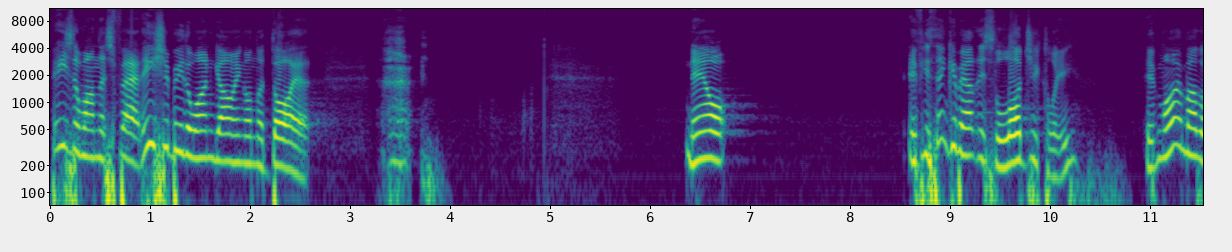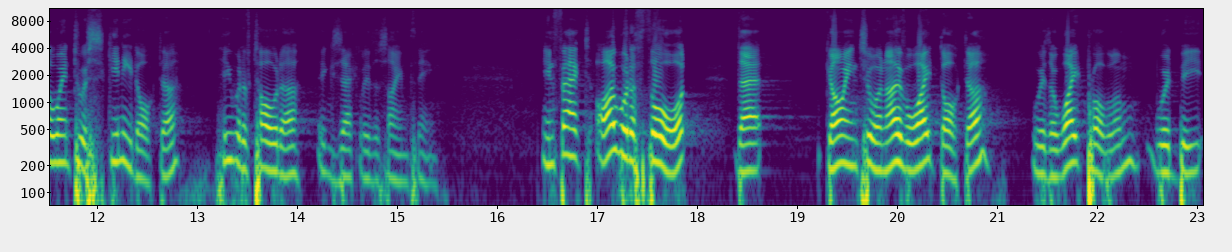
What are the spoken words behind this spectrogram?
He's the one that's fat. He should be the one going on the diet." Now, if you think about this logically, if my mother went to a skinny doctor, he would have told her exactly the same thing. In fact, I would have thought that going to an overweight doctor with a weight problem would be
